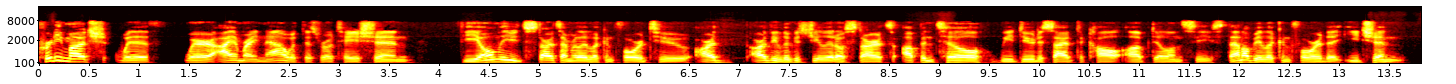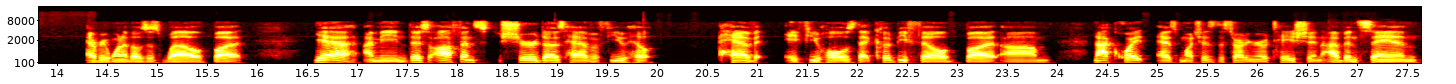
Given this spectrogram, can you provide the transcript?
pretty much with where I am right now with this rotation, the only starts I'm really looking forward to are are the Lucas Giolito starts up until we do decide to call up Dylan Cease. Then I'll be looking forward to each and every one of those as well. But yeah, I mean, this offense sure does have a few hil- have a few holes that could be filled, but um, not quite as much as the starting rotation. I've been saying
